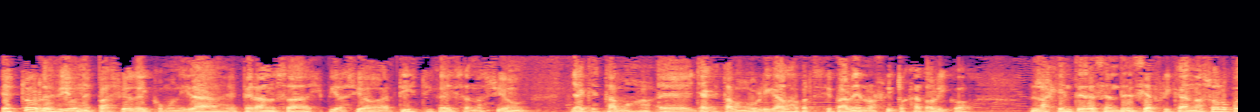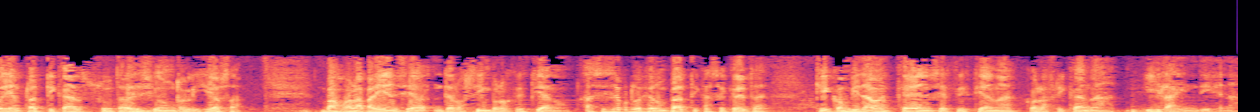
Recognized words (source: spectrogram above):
Esto les dio un espacio de comunidad, esperanza, inspiración artística y sanación, ya que, estamos, eh, ya que estaban obligados a participar en los ritos católicos, la gente de ascendencia africana solo podían practicar su tradición religiosa bajo la apariencia de los símbolos cristianos. Así se produjeron prácticas secretas que combinaban creencias cristianas con las africanas y las indígenas.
